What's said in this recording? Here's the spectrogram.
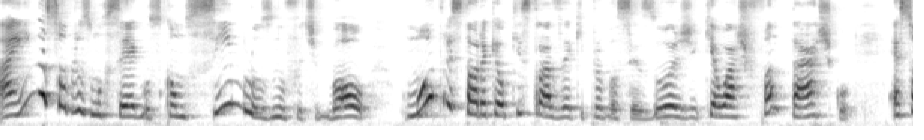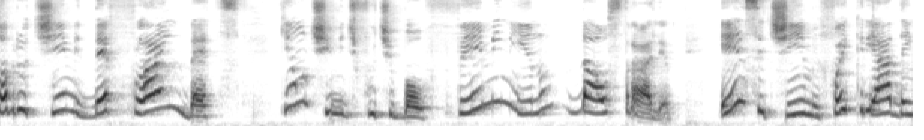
Ainda sobre os morcegos como símbolos no futebol, uma outra história que eu quis trazer aqui para vocês hoje, que eu acho fantástico, é sobre o time The Flying Bats, que é um time de futebol feminino da Austrália. Esse time foi criado em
